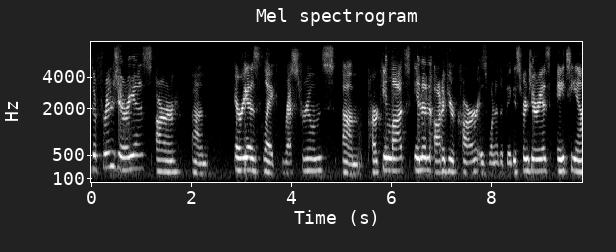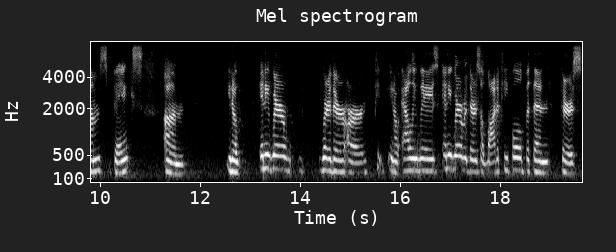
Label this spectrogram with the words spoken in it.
the fringe areas are um, areas like restrooms, um, parking lots, in and out of your car is one of the biggest fringe areas. ATMs, banks, um, you know, anywhere where there are you know alleyways, anywhere where there's a lot of people, but then there's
